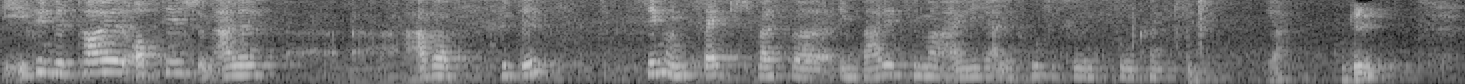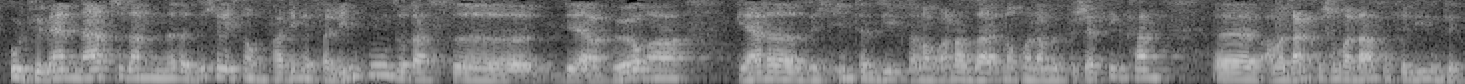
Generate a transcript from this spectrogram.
ich finde es toll, optisch und alles, aber für das Sinn und Zweck, was wir im Badezimmer eigentlich alles Gutes für uns tun können, ja. Okay. Gut, wir werden dazu dann äh, sicherlich noch ein paar Dinge verlinken, sodass äh, der Hörer gerne sich intensiv dann auf anderen Seiten nochmal damit beschäftigen kann. Äh, aber danke schon mal dafür für diesen Tipp.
